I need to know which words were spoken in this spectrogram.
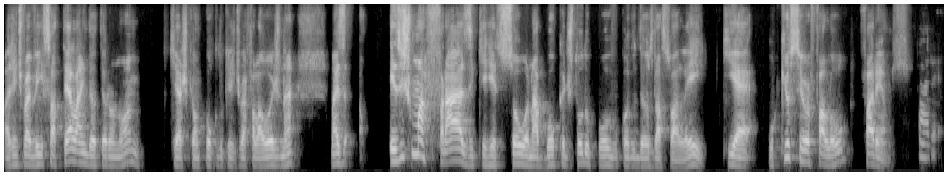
a gente vai ver isso até lá em Deuteronômio, que acho que é um pouco do que a gente vai falar hoje, né? Mas Existe uma frase que ressoa na boca de todo o povo quando Deus dá sua lei, que é: O que o Senhor falou, faremos. Faremos.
